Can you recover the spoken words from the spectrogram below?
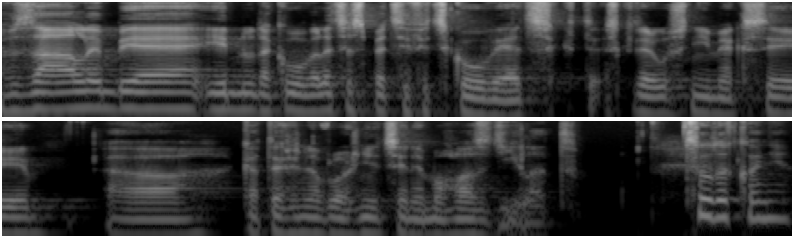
v zálibě jednu takovou velice specifickou věc, s kterou s ním jaksi uh, Kateřina v ložnici nemohla sdílet. Jsou to koně.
